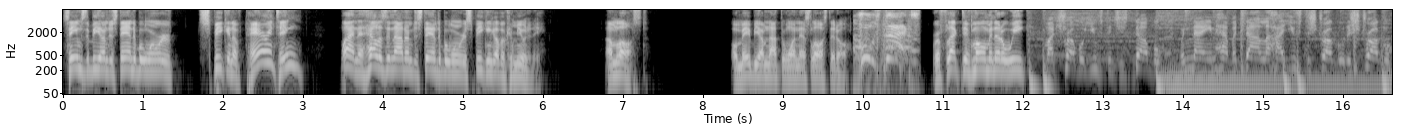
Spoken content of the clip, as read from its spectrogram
Seems to be understandable when we're speaking of parenting. Why in the hell is it not understandable when we're speaking of a community? I'm lost. Or maybe I'm not the one that's lost at all. Next? Reflective moment of the week. My trouble used to just double. When I ain't have a dollar, I used to struggle to struggle.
